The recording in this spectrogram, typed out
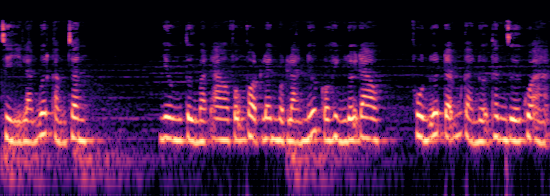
chỉ làm ướt cẳng chân. Nhưng từ mặt ao vỗng vọt lên một làn nước có hình lưỡi đao, phun ướt đẫm cả nửa thân dưới của ả.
